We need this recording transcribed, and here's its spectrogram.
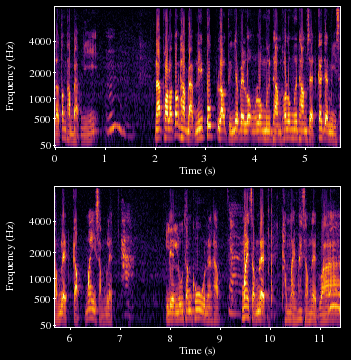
เราต้องทำแบบนี้อืม นะพอเราต้องทำแบบนี้ปุ๊บเราถึงจะไปลงลงมือทำพอลงมือทำเสร็จก็จะมีสำเร็จกับไม่สำเร็จ ค่ะ เรียนรู้ทั้งคู่นะครับ ใช่ ไม่สำเร็จทำไมไม่สำเร็จวะอืม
